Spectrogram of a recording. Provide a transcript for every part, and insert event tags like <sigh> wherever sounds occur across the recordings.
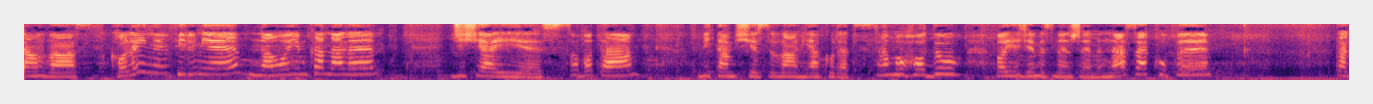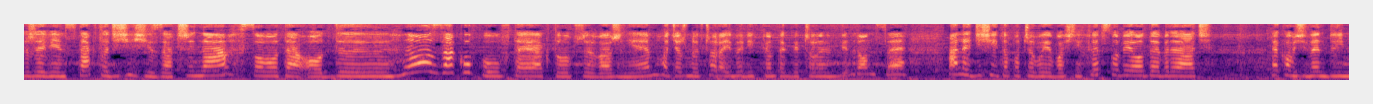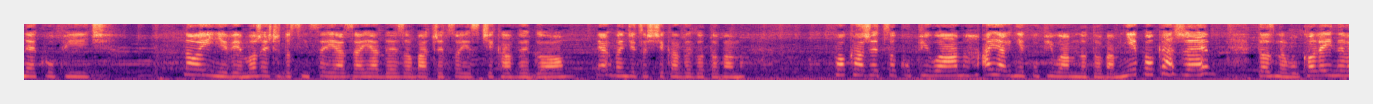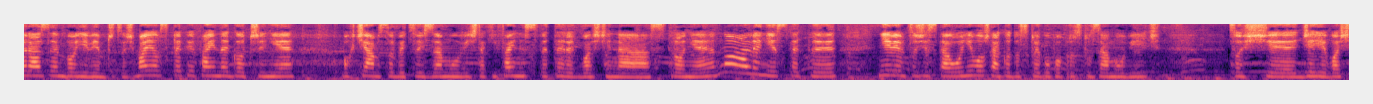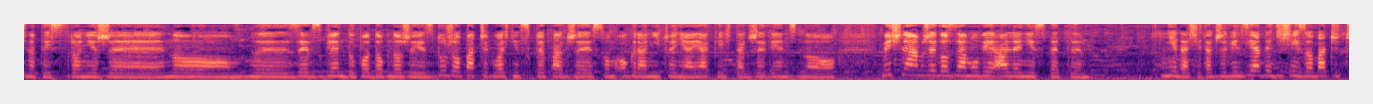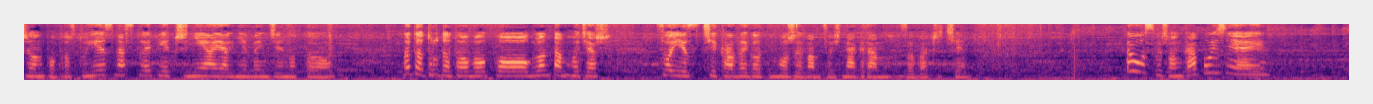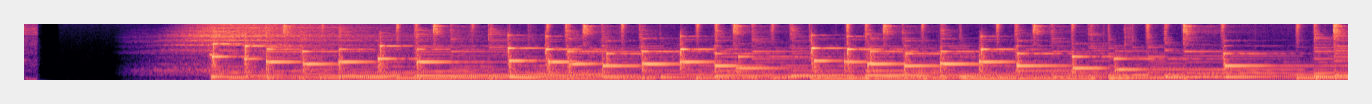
witam Was w kolejnym filmie na moim kanale. Dzisiaj jest sobota. Witam się z Wami akurat z samochodu. Pojedziemy z mężem na zakupy. Także więc tak to dzisiaj się zaczyna. Sobota od y, no, zakupów, tak jak to przeważnie. Chociaż my wczoraj byli w piątek wieczorem w Biedronce, ale dzisiaj to potrzebuję właśnie chleb sobie odebrać, jakąś wędlinę kupić. No i nie wiem, może jeszcze do Sinseya zajadę, zobaczę co jest ciekawego. Jak będzie coś ciekawego, to Wam pokażę co kupiłam, a jak nie kupiłam, no to Wam nie pokażę. To znowu kolejnym razem, bo nie wiem czy coś mają w sklepie fajnego, czy nie. Bo chciałam sobie coś zamówić, taki fajny sweterek właśnie na stronie, no ale niestety nie wiem co się stało, nie można go do sklepu po prostu zamówić coś się dzieje właśnie na tej stronie, że no y, ze względu podobno, że jest dużo paczek właśnie w sklepach, że są ograniczenia jakieś, także więc no myślałam, że go zamówię, ale niestety nie da się, także więc jadę dzisiaj zobaczyć, czy on po prostu jest na sklepie, czy nie, a jak nie będzie, no to no to trudno to, bo pooglądam chociaż co jest ciekawego, może Wam coś nagram, zobaczycie. Do usłyszonka później.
